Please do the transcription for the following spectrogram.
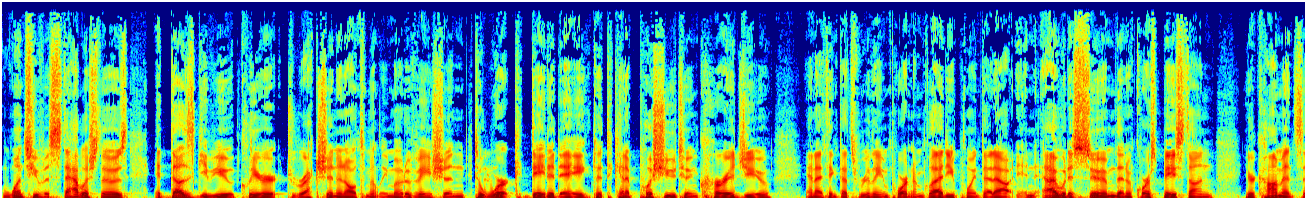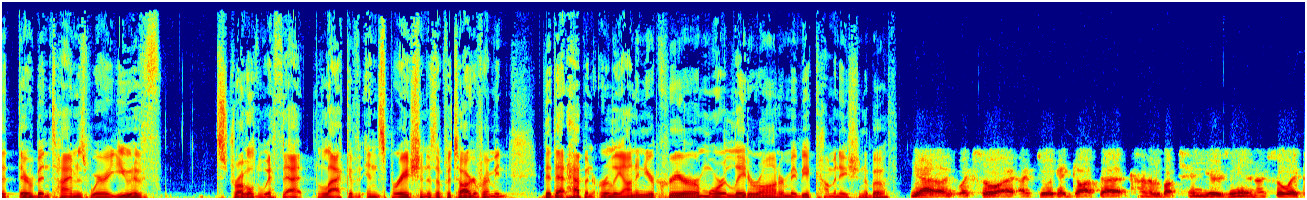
once you've established those, it does give you a clear direction and ultimately motivation to work day to day to kind of push you to encourage you. And I think that's really important. I'm glad you point that out. And I would assume then, of course, based on your comments, that there have been times where you have struggled with that lack of inspiration as a photographer. I mean, did that happen early on in your career or more later on, or maybe a combination of both? Yeah, like so I, I feel like I got that kind of about 10 years in. I feel like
